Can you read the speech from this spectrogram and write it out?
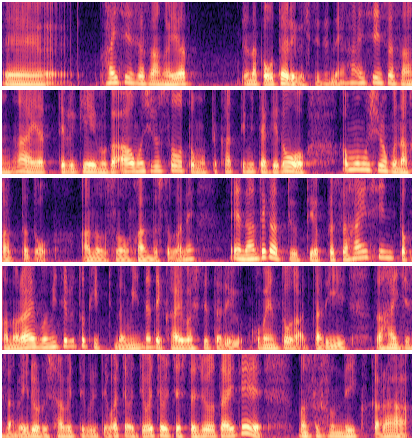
えー配信者さんがやっなんかお便りが来ててね、配信者さんがやってるゲームが、あ、面白そうと思って買ってみたけど、あ、もう面白くなかったと。あの、そのファンの人がね。え、なんでかって言って、やっぱりその配信とかのライブ見てる時っていうのはみんなで会話してたり、コメントがあったり、その配信者さんがいろいろ喋ってくれて、わちゃわちゃわちゃわちゃした状態で、まあ進んでいくから、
